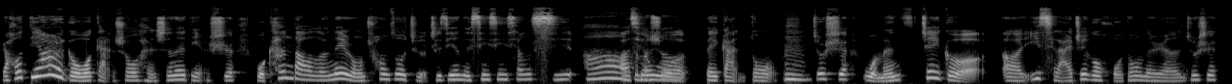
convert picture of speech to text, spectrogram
然后第二个我感受很深的点是我看到了内容创作者之间的惺惺相惜，哦，而且我被感动。嗯就是我们这个呃一起来这个活动的人，就是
